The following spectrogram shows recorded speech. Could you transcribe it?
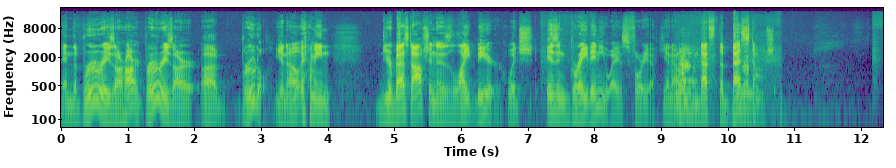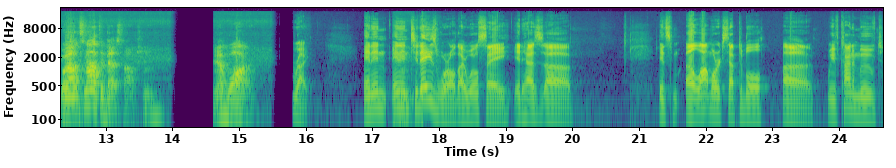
and the breweries are hard. Breweries are uh brutal you know i mean your best option is light beer, which isn't great anyways for you, you know? No. And that's the best No. option. well it's not the best option you have water Right. And in and in Mhm. today's world, I will say it has uh it's a lot more acceptable. Uh we've kind of moved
